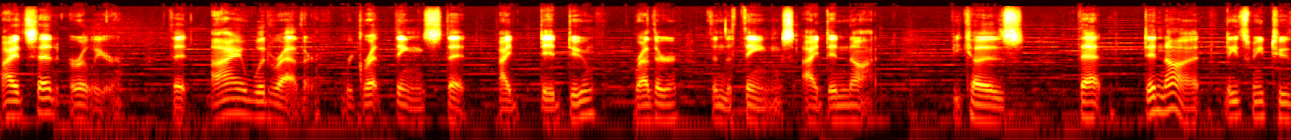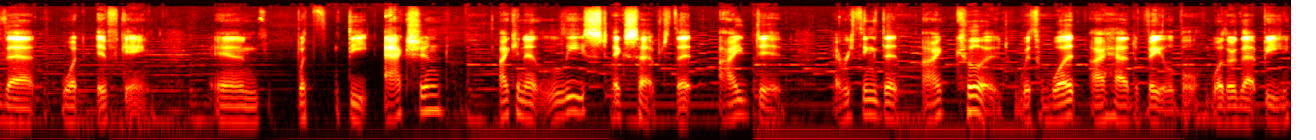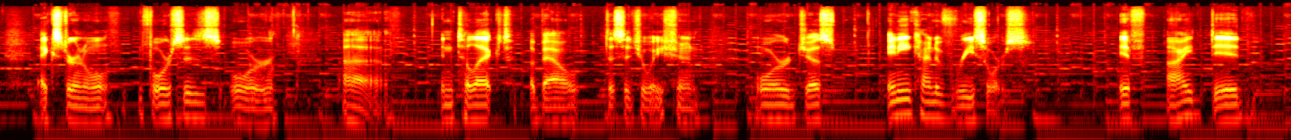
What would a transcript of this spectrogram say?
I had said earlier that I would rather regret things that I did do rather than the things I did not. Because that did not leads me to that what if game. And with the action, I can at least accept that I did everything that I could with what I had available, whether that be external forces or uh, intellect about the situation or just any kind of resource. If I did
